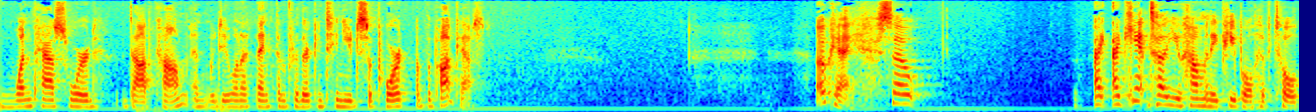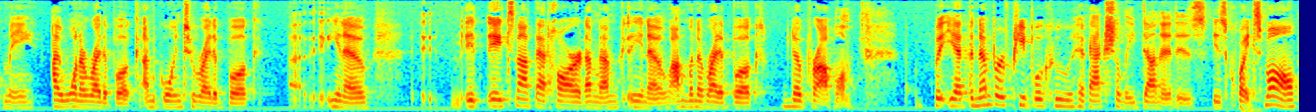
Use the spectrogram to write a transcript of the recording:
onepassword.com, and we do want to thank them for their continued support of the podcast. Okay, so I, I can't tell you how many people have told me, I want to write a book, I'm going to write a book. Uh, you know, it, it's not that hard. I'm, I'm you know, I'm going to write a book, no problem but yet the number of people who have actually done it is is quite small.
